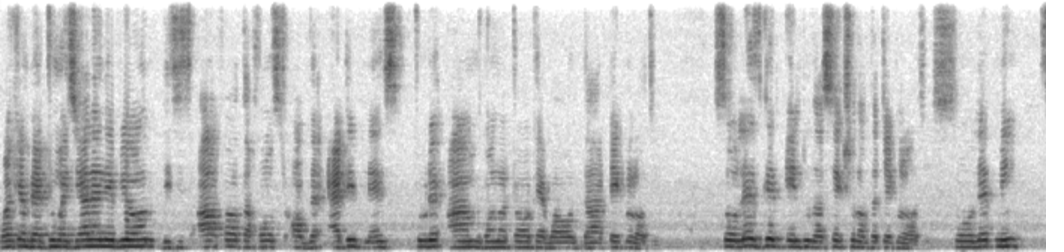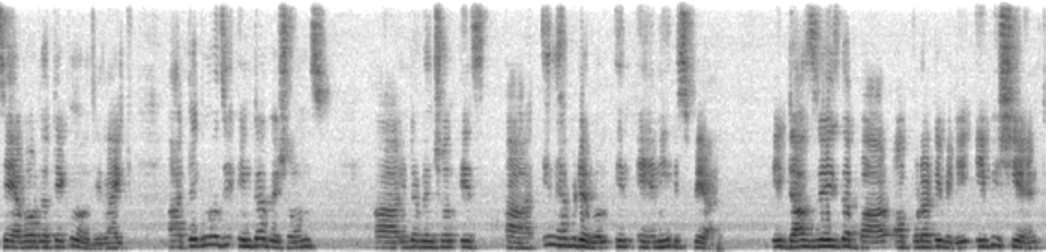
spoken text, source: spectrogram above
Welcome back to my channel everyone. This is Alpha, the host of the Activeness. Today I'm gonna talk about the technology. So let's get into the section of the technology. So let me say about the technology. Like uh, technology interventions, uh, intervention is uh, inevitable in any sphere. It does raise the bar of productivity, efficient,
